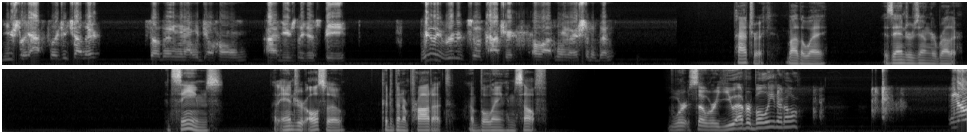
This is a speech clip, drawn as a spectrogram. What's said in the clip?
usually act towards each other. So then, when I would go home, I'd usually just be really rude to Patrick a lot more than I should have been. Patrick, by the way, is Andrew's younger brother. It seems that Andrew also could have been a product of bullying himself. Were so were you ever bullied at all? No,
